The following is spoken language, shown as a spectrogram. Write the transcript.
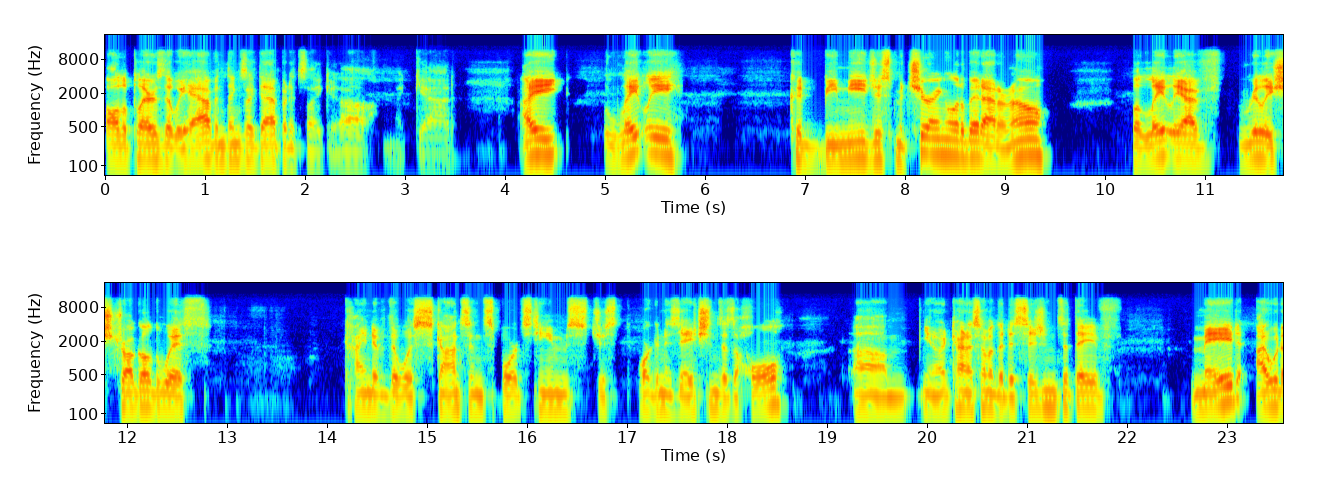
all the players that we have and things like that, but it's like, oh my god. I lately could be me just maturing a little bit, I don't know. But lately I've really struggled with kind of the Wisconsin sports teams just organizations as a whole. Um, you know, and kind of some of the decisions that they've made, I would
